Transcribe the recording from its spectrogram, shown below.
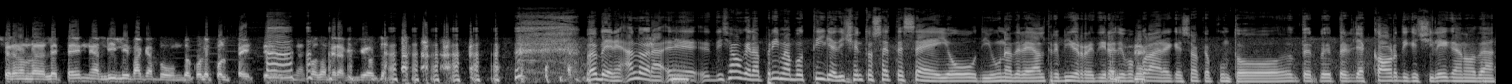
c'erano le penne a Lilli Vagabondo con le polpette, una cosa meravigliosa. Va bene, allora eh, diciamo che la prima bottiglia di 107.6 o di una delle altre birre di Radio Popolare che so che appunto per, per gli accordi che ci legano da,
